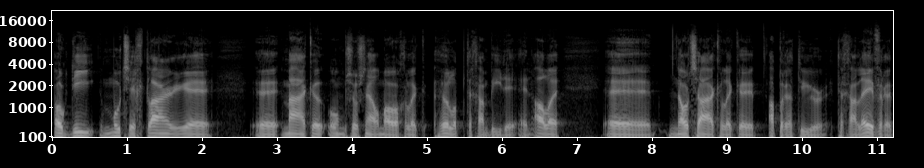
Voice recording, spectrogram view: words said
Ook die moet zich klaar uh, maken om zo snel mogelijk hulp te gaan bieden en alle noodzakelijke apparatuur te gaan leveren.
